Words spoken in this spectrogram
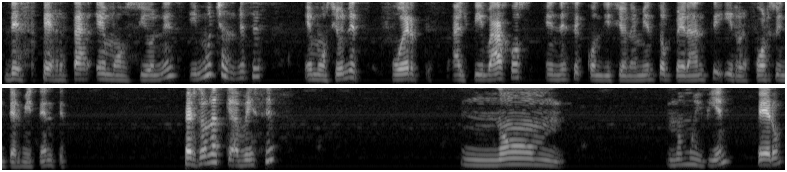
despertar emociones y muchas veces emociones fuertes, altibajos en ese condicionamiento operante y refuerzo intermitente. Personas que a veces no, no muy bien, pero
